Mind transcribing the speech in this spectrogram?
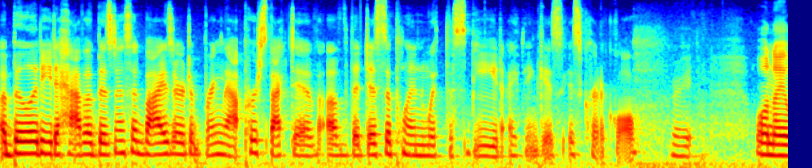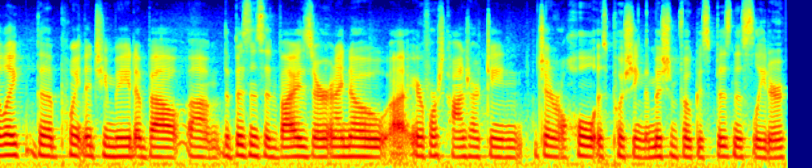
ability to have a business advisor to bring that perspective of the discipline with the speed, I think is, is critical. Right. Well, and I like the point that you made about um, the business advisor. And I know uh, Air Force Contracting General Holt is pushing the mission focused business leader,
